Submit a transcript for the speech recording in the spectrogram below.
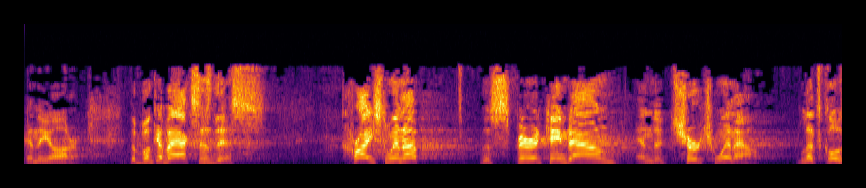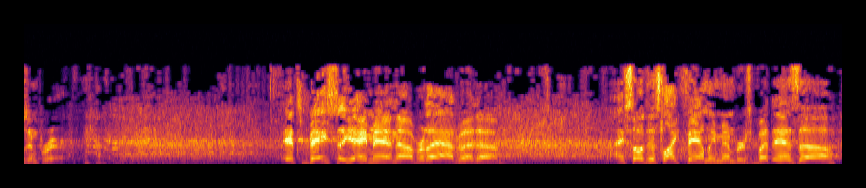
and the honor. The book of Acts is this. Christ went up, the Spirit came down, and the church went out. Let's close in prayer. it's basically, amen uh, for that, but, uh, I so dislike family members, but as, uh,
